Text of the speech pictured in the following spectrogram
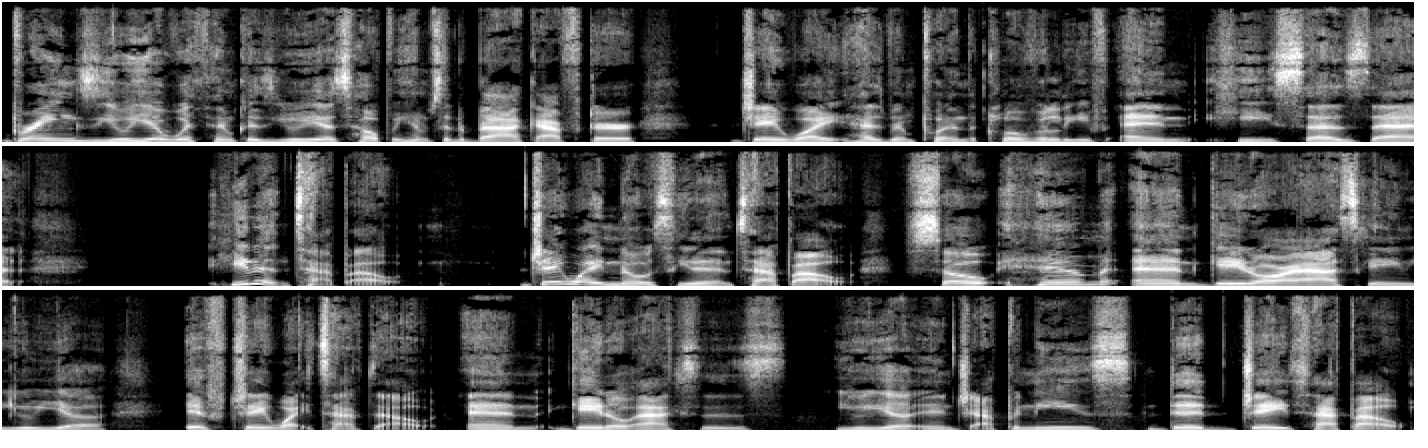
brings Yuya with him because Yuya is helping him to the back after Jay White has been put in the clover leaf, and he says that he didn't tap out. Jay White knows he didn't tap out. So him and Gedo are asking Yuya if Jay White tapped out. And Gedo asks Yuya in Japanese, did Jay tap out?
